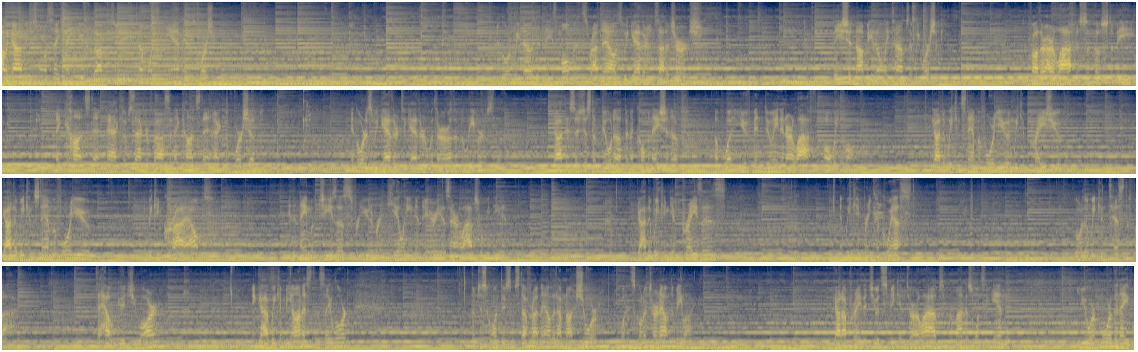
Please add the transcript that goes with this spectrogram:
Father God, we just want to say thank you for the opportunity to come once again and to worship you. And Lord, we know that these moments right now as we gather inside a church, these should not be the only times that we worship you. Father, our life is supposed to be a constant act of sacrifice and a constant act of worship. Lord, as we gather together with our other believers, that God, this is just a buildup and a culmination of, of what you've been doing in our life all week long. God, that we can stand before you and we can praise you. God, that we can stand before you and we can cry out in the name of Jesus for you to bring healing in areas in our lives where we need it. God, that we can give praises requests. Lord, that we can testify to how good you are. And God, we can be honest and say, Lord, I'm just going through some stuff right now that I'm not sure what it's going to turn out to be like. God, I pray that you would speak into our lives and remind us once again that you are more than able.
